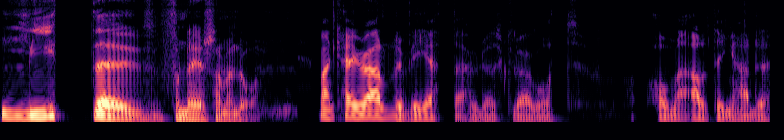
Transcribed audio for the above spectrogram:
lite fundersam ändå. Man kan ju aldrig veta hur det skulle ha gått om allting hade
